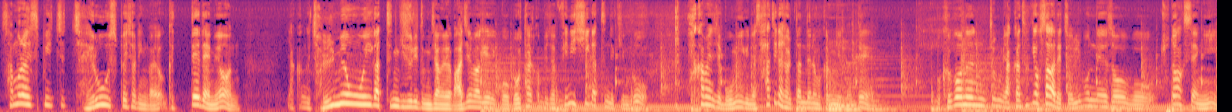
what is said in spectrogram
사무라이 스피리츠 제로 스페셜인가요? 그때 되면 약간 그 절명오의 같은 기술이 등장을 해요. 마지막에 뭐 모탈 컴뱃 피니시 같은 느낌으로 확 하면 이제 몸이 그냥 사지가 절단되는 뭐 그런 게 있는데 뭐 그거는 좀 약간 흑역사가 됐죠. 일본 내에서 뭐 초등학생이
